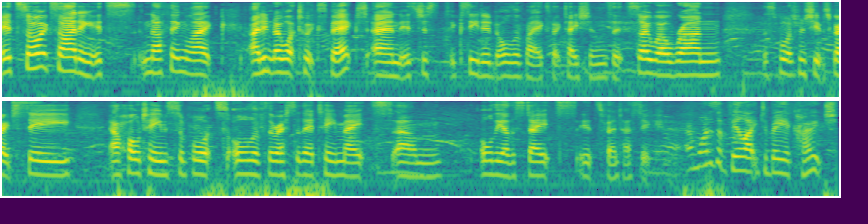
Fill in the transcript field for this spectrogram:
It's so exciting. It's nothing like I didn't know what to expect, and it's just exceeded all of my expectations. It's so well run. The sportsmanship's great to see. Our whole team supports all of the rest of their teammates. Um, all the other states. It's fantastic. And what does it feel like to be a coach?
